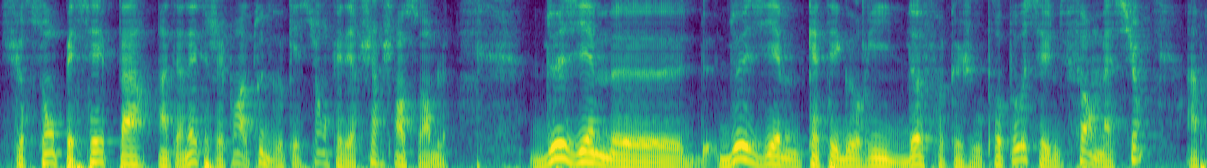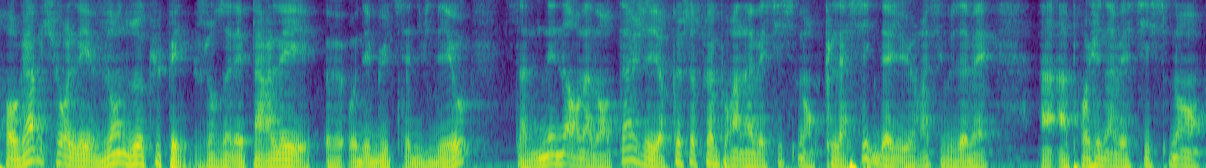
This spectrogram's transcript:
sur son PC par Internet, et je réponds à toutes vos questions, on fait des recherches ensemble. Deuxième, euh, deuxième catégorie d'offres que je vous propose, c'est une formation, un programme sur les ventes occupées. Je vous en ai parlé euh, au début de cette vidéo. C'est un énorme avantage, d'ailleurs, que ce soit pour un investissement classique d'ailleurs, hein, si vous avez un, projet d'investissement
